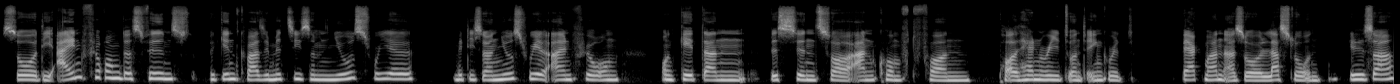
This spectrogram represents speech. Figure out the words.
so die Einführung des Films beginnt quasi mit diesem Newsreel, mit dieser Newsreel-Einführung und geht dann bis hin zur Ankunft von Paul Henry und Ingrid Bergmann, also Laszlo und Ilsa.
